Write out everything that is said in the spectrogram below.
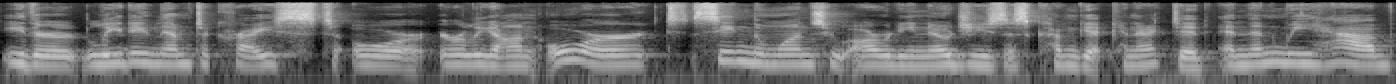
either leading them to Christ or early on, or seeing the ones who already know Jesus come get connected, and then we have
